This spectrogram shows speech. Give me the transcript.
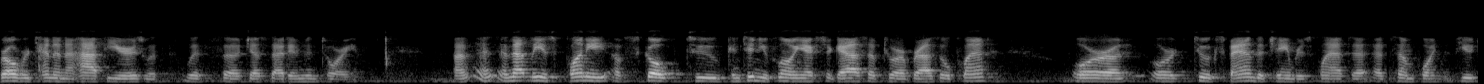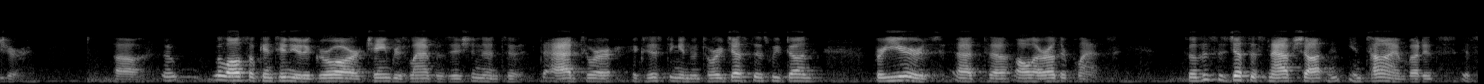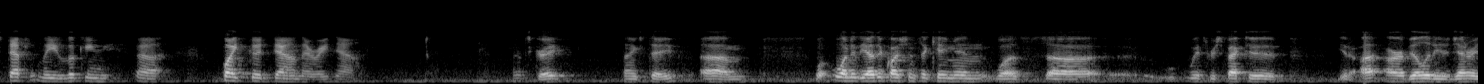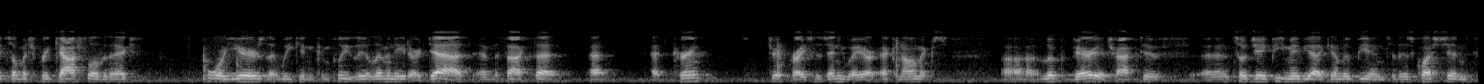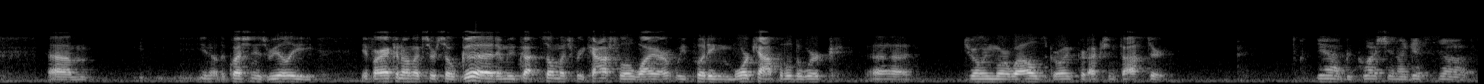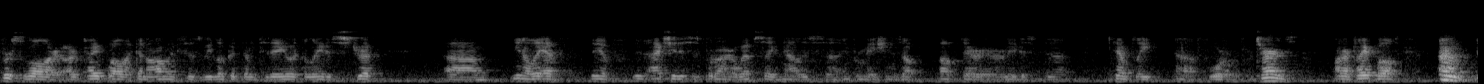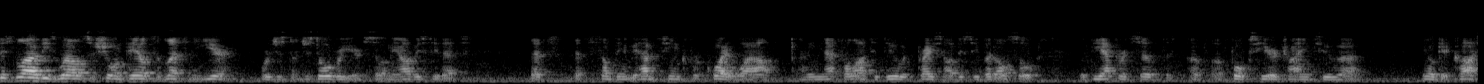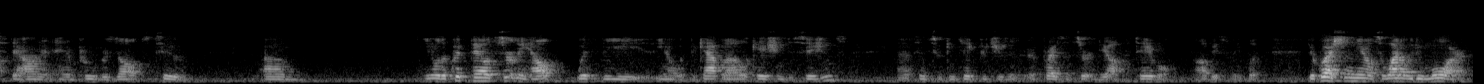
over 10.5 years with with uh, just that inventory. Uh and that leaves plenty of scope to continue flowing extra gas up to our Brazeau plant or or to expand the Chambers plant at some point in the future. We'll also continue to grow our Chambers land position and to add to our existing inventory, just as we've done for years at uh, all our other plants. So this is just a snapshot in time, but it's definitely looking uh, quite good down there right now. That's great. Thanks, Dave. Um, one of the other questions that came in was uh, with respect to, you know, our ability to generate so much free cash flow over the next four years that we can completely eliminate our debt, and the fact that at at current strip prices anyway, our economics uh, look very attractive. Uh, so, JP, maybe I can loop you into this question. Um, you know, the question is really, if our economics are so good and we've got so much free cash flow, why aren't we putting more capital to work, uh, drilling more wells, growing production faster? Yeah, good question. I guess, uh, first of all, our type well economics as we look at them today with the latest strip, um, you know, they have. They have actually, this is put on our website now. This uh, information is up there, our latest uh, template for returns on our type wells. This, a lot of these wells are showing payouts of less than a year or just just over a year. So I mean, obviously that's that's that's something we haven't seen for quite a while. I mean, that's a lot to do with price obviously, but also with the efforts of folks here trying to, uh, you know, get costs down and improve results too. Um, you know, the quick payouts certainly help with the, you know, with the capital allocation decisions, uh, since we can take future uh, price uncertainty off the table, obviously. But your question, you know, so why don't we do more?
